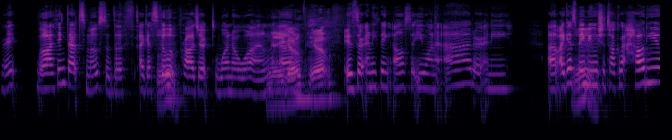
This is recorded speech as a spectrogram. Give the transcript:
Great. Well, I think that's most of the, I guess, Philip Project 101. Mm. There you Um, go. Yeah. Is there anything else that you want to add, or any? Um, I guess maybe we should talk about how do you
